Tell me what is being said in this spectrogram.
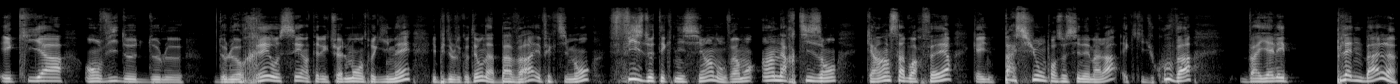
et qui a envie de, de le de le rehausser intellectuellement entre guillemets. Et puis de l'autre côté on a Bava effectivement fils de technicien donc vraiment un artisan qui a un savoir-faire qui a une passion pour ce cinéma là et qui du coup va va y aller pleine balle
